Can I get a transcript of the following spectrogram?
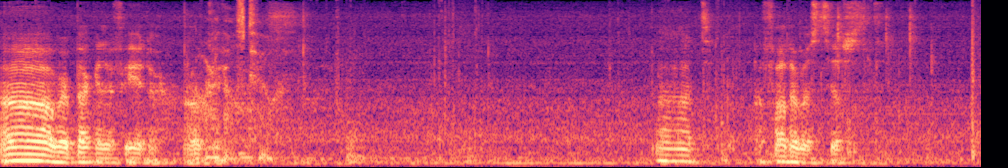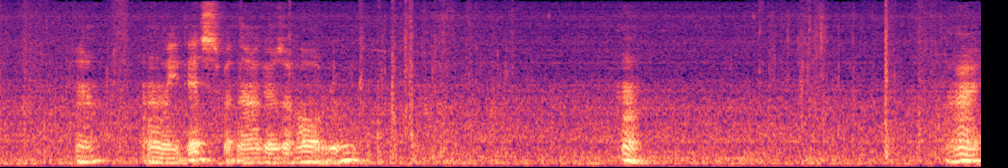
Oh, we're back in the theater. Who Okay. are those two? But I thought it was just, you know, only this, but now there's a whole room. Huh. Alright.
